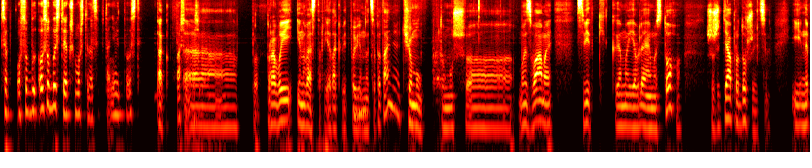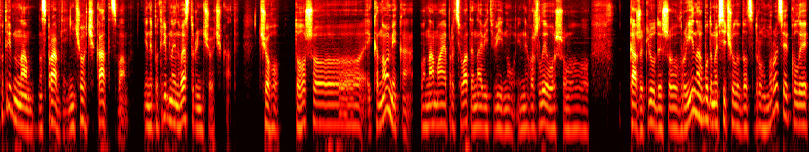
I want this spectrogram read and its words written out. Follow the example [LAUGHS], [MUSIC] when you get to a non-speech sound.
це особи, особисто, якщо можете на це питання відповісти. Так, Ваше бажання. е- правий інвестор. Я так відповім на це питання. Чому? Тому що ми з вами свідками являємось того, що життя продовжується. І не потрібно нам насправді нічого чекати з вами. І не потрібно інвестору нічого чекати. Чого? Того, що економіка вона має працювати навіть війну. І неважливо, що кажуть люди, що в руїнах буде. Ми всі чули в 22-му році, коли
